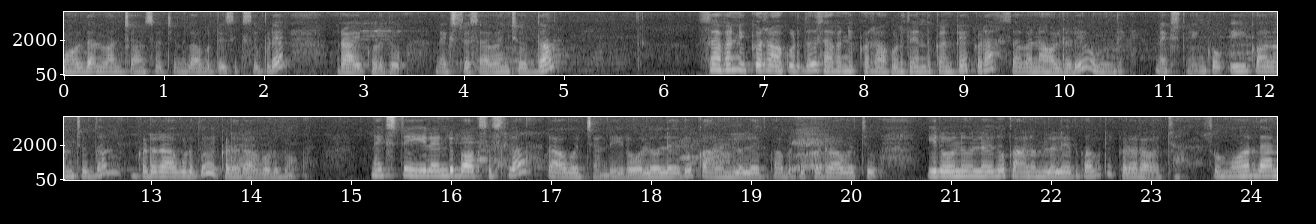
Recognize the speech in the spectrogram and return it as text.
more than one chance వచ్చింది కాబట్టి సిక్స్ ఇప్పుడే రాయకూడదు. నెక్స్ట్ సెవెన్ చూద్దాం. సెవెన్ ఇక్కడ రాకూడదు. సెవెన్ ఇక్కడ రాకూడదు. ఎందుకంటే ఇక్కడ సెవెన్ ఆల్రెడీ ఉంది. నెక్స్ట్ ఇంకో ఈ కాలం చూద్దాం. ఇక్కడ రాకూడదు ఇక్కడ రాకూడదు. నెక్స్ట్ ఈ రెండు బాక్సెస్లో రావచ్చండి. ఈ రోలో లేదు కాలంలో లేదు కాబట్టి ఇక్కడ రావచ్చు. ఈ రోలో లేదు కాలంలో లేదు కాబట్టి ఇక్కడ రావచ్చు. So more than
